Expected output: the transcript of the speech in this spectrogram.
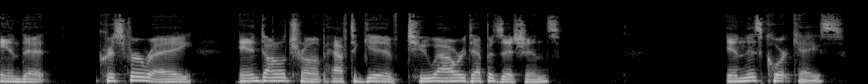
and that Christopher Wray and Donald Trump have to give two-hour depositions in this court case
